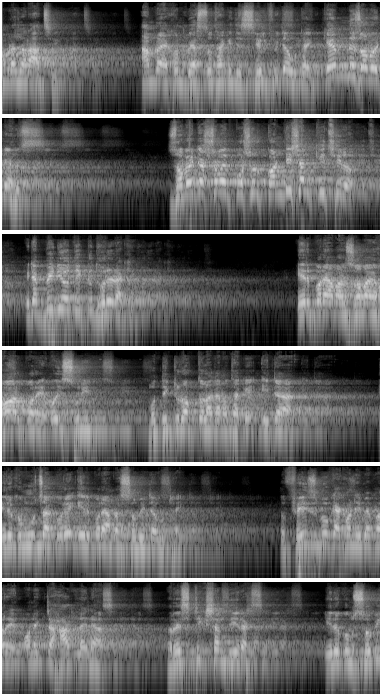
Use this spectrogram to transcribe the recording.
আমরা যারা আছি, আমরা এখন ব্যস্ত থাকি যে সেলফিটা উঠাই। কেমনে জবাইটা হচ্ছে জবাইটার সময় পশুর কন্ডিশন কি ছিল? এটা ভিডিওতে একটু ধরে রাখি। এরপরে আবার জবাই হওয়ার পরে ওই ছুরির মধ্যে একটু রক্ত লাগানো থাকে, এটা এরকম উঁচা করে এরপরে আমরা ছবিটা উঠাই। তো ফেসবুক এখন এই ব্যাপারে অনেকটা হার্ড লাইনে আছে রেস্ট্রিকশন দিয়ে রাখছে। এরকম ছবি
